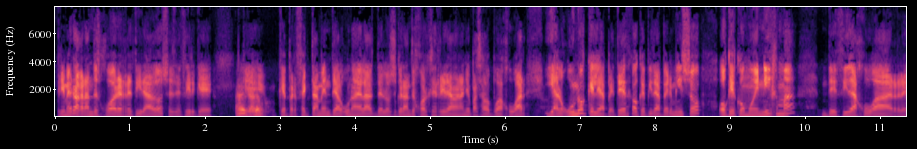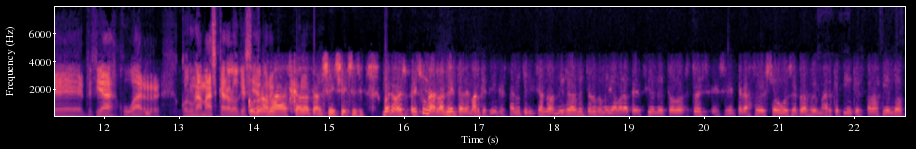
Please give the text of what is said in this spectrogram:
primero a grandes jugadores retirados, es decir, que, Ah, que, claro. que perfectamente alguna de, las de los grandes jugadores que se retiraron el año pasado pueda jugar y alguno que le apetezca o que pida permiso o que como enigma decida jugar eh, decida jugar con una máscara o lo que Con sea. una para- máscara, tal, sí, sí, sí. sí. Bueno, es, es una herramienta de marketing que están utilizando. A mí realmente lo que me llama la atención de todo esto es ese pedazo de show, ese pedazo de marketing que están haciendo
